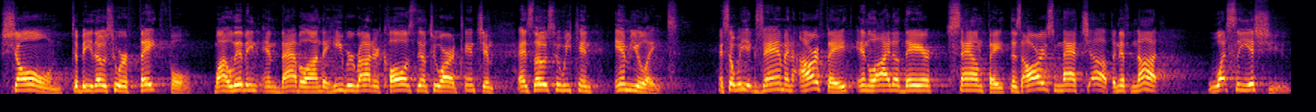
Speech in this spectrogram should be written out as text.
shown to be those who are faithful while living in Babylon, the Hebrew writer calls them to our attention as those who we can emulate. And so we examine our faith in light of their sound faith. Does ours match up? And if not, what's the issue?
